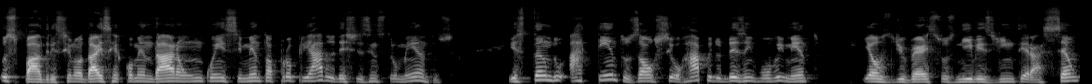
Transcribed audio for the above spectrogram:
os padres sinodais recomendaram um conhecimento apropriado destes instrumentos, estando atentos ao seu rápido desenvolvimento e aos diversos níveis de interação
